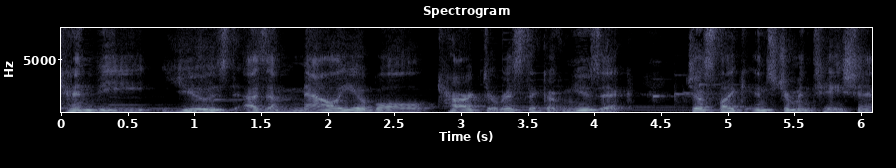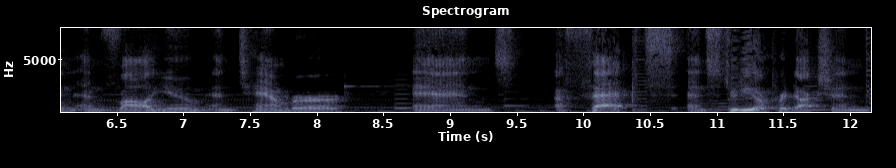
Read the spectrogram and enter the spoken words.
can be used as a malleable characteristic of music, just like instrumentation and volume and timbre and effects and studio production.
